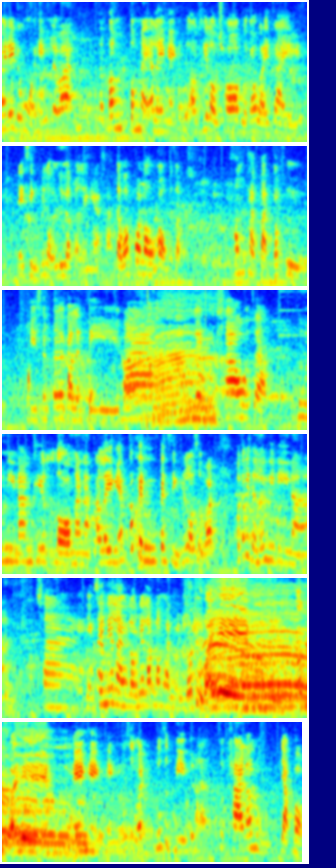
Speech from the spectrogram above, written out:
ไม่ได้ดูหัวเฮงเลยว่า จะต้องตรงไหนอะไรยังไง ก็คือเอาที่เราชอบแล้วก็ไว้ใจในสิ่งที่เราเลือกอะไรเงี้ยค่ะ แต่ว่าพอเราออกมาจากห้องผ่าตัดก็คือ พรีเซนเตอร์การันตีบ้างอ่า เงินเข้าจากนู่นนี่นั่นที่รอมานะอะไรเงี้ยก็เป็นเป็นสิ่งที่เรารู้สึกว่ามันก็เป็นแต่เรื่องดีๆนะ ใช่ อย่างเช่นเนี่ยเราเราได้รับรางวัลวันนี้ก็ถือว่าเฮงก็ถือว่าเฮงเฮงเฮงเฮงรู้สึกว่ารู้สึกดีขึ้นแหละสุดท้ายแล้วหนูอยากบอก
